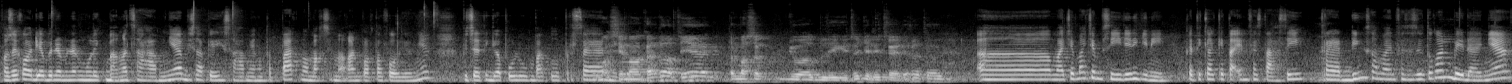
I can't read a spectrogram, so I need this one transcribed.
Maksudnya kalau dia benar-benar ngulik banget sahamnya bisa pilih saham yang tepat memaksimalkan portofolionya bisa 30 40% gitu. maksimalkan tuh artinya termasuk jual beli gitu jadi trader atau Eh, macam-macam sih jadi gini ketika kita investasi trading sama investasi itu kan bedanya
